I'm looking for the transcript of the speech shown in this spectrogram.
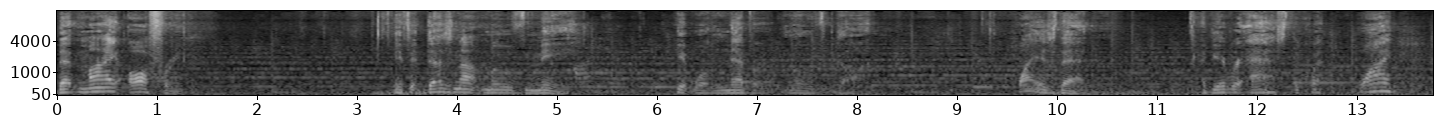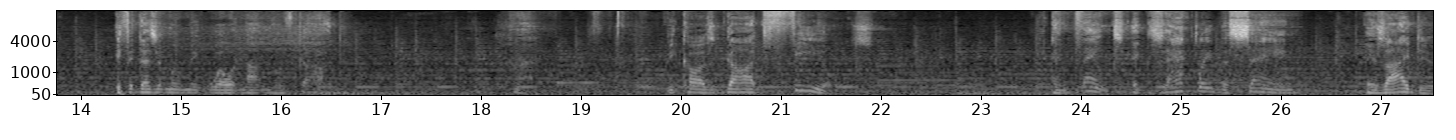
that my offering, if it does not move me, it will never move God. Why is that? Have you ever asked the question, why, if it doesn't move me, will it not move God? Because God feels and thinks exactly the same as I do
